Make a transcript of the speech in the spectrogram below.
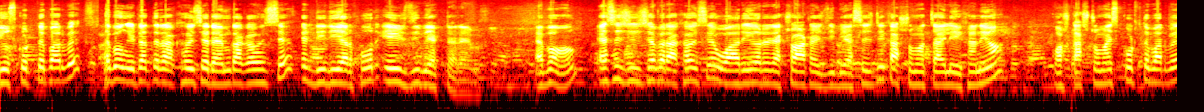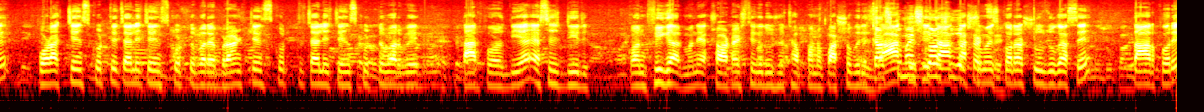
ইউজ করতে পারবে। এবং এটাতে রাখা হয়েছে র্যাম রাখা হয়েছে ডিডিআর ফোর এইট জিবি একটা র্যাম এবং এসএসডি হিসাবে রাখা হয়েছে ওয়ারিয়রের একশো আঠাশ জিবি এসএসডি কাস্টমার চাইলে এখানেও কাস্টমাইজ করতে পারবে। প্রোডাক্ট চেঞ্জ করতে চাইলে চেঞ্জ করতে পারে ব্র্যান্ড চেঞ্জ করতে চাইলে চেঞ্জ করতে পারবে। তারপর দিয়ে এসএসডির কনফিগার মানে একশো আঠাশ থেকে দুশো ছাপ্পান্ন পাঁচশো বেরি যা খুশি করার তা সুযোগ কাস্টমাইজ করার সুযোগ আছে। তারপরে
